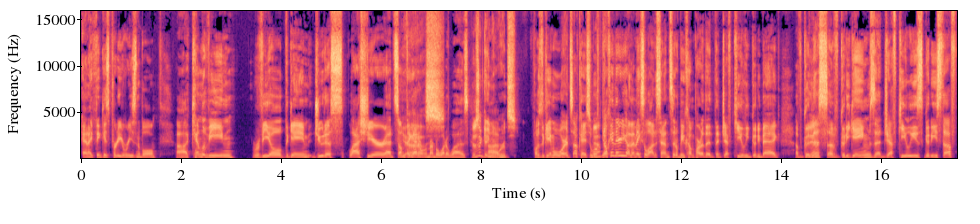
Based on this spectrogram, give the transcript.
and I think is pretty reasonable. Uh, Ken Levine revealed the game Judas last year at something yes. I don't remember what it was. It was a Game um, Awards. Oh, was the Game Awards? Yeah. Okay, so we'll, yeah. okay, there you go. That makes a lot of sense. It'll become part of the, the Geoff Keighley goodie bag of goodness yeah. of goodie games at Geoff Keighley's goodie stuff.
